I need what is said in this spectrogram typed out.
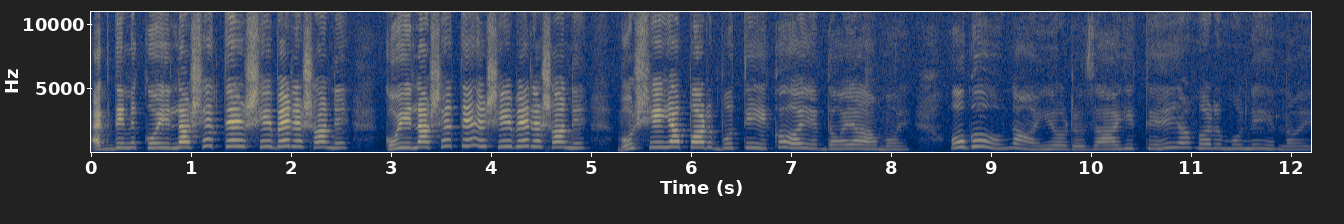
একদিন কৈলাসেতে শিবের সনে, কৈলাসেতে শিবের সনে বসিয়া পার্বতী কয়, দয়াময়, ওগো নাইর যাইতে আমার মনে লয়।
